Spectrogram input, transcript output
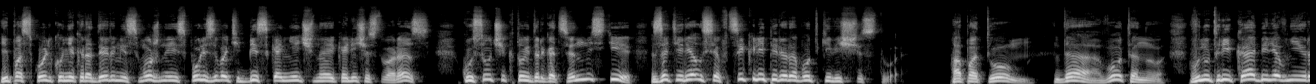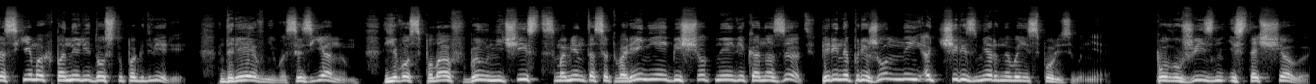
И поскольку некродермис можно использовать бесконечное количество раз, кусочек той драгоценности затерялся в цикле переработки вещества. А потом, да, вот оно, внутри кабеля в нейросхемах панели доступа к двери. Древнего, с изъяном. Его сплав был нечист с момента сотворения бесчетные века назад, перенапряженный от чрезмерного использования. Полужизнь истощала.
